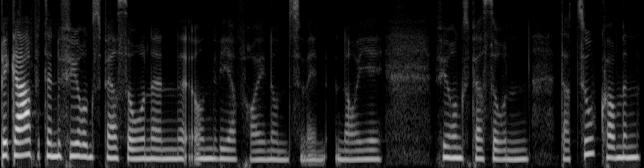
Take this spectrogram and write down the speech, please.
begabten Führungspersonen und wir freuen uns, wenn neue Führungspersonen dazukommen.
